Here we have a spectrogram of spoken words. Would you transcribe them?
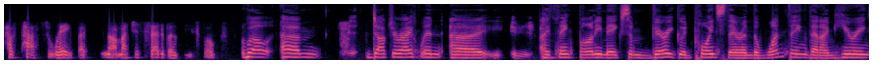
have passed away, but not much is said about these folks. Well, um, Dr. Reichman, uh, I think Bonnie makes some very good points there. And the one thing that I'm hearing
